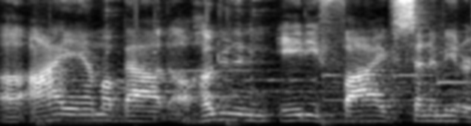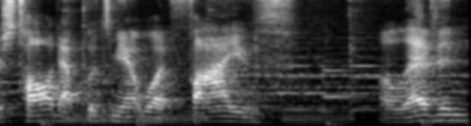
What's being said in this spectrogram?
uh, I am about 185 centimeters tall. That puts me at what, 5, 11,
